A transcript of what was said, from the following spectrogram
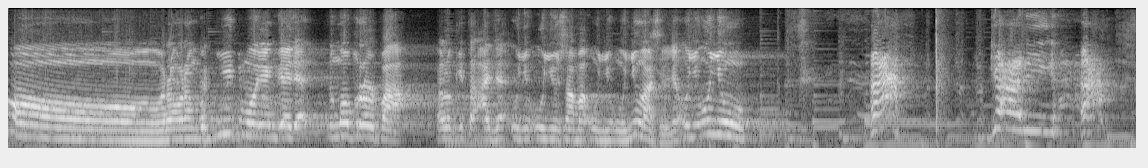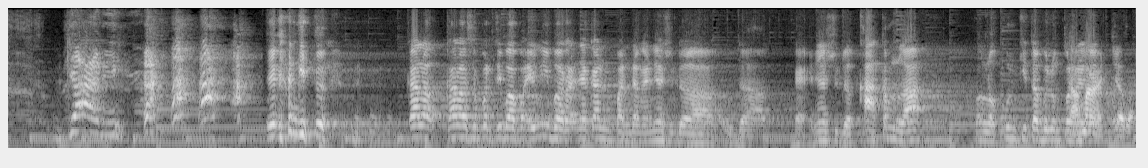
Oh, orang-orang begini mau yang diajak ngobrol, Pak. Kalau kita ajak unyu-unyu sama unyu-unyu hasilnya unyu-unyu. Garing! Garing! ya kan gitu. Kalau kalau seperti Bapak ini ibaratnya kan pandangannya sudah udah kayaknya sudah katem lah. Walaupun kita belum pernah Sama aja, Pak.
